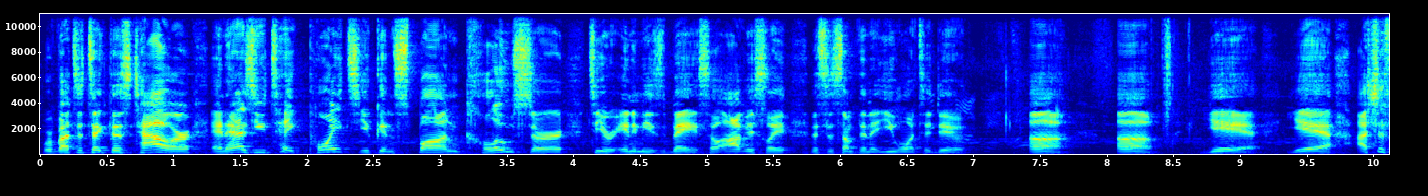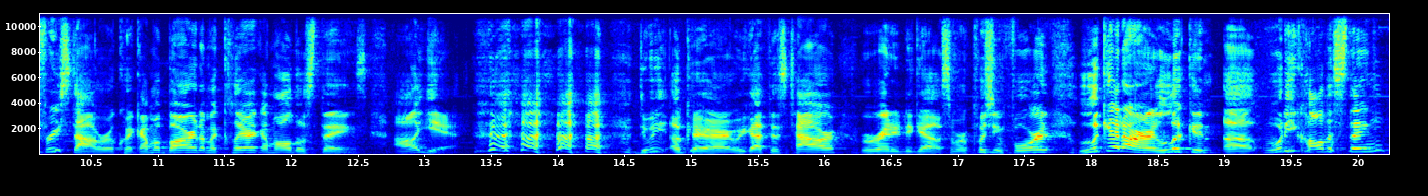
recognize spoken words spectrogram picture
We're about to take this tower, and as you take points, you can spawn closer to your enemy's base. So obviously, this is something that you want to do. Uh, uh, yeah, yeah. I should freestyle real quick. I'm a bard, I'm a cleric, I'm all those things. Oh, yeah. do we? Okay, all right. We got this tower. We're ready to go. So we're pushing forward. Look at our looking, uh, what do you call this thing?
